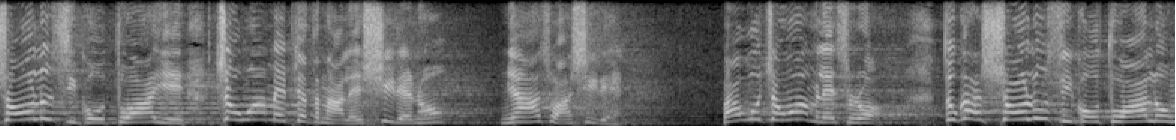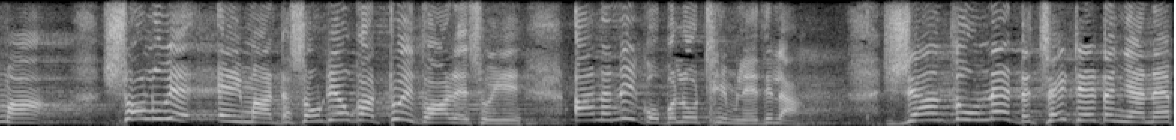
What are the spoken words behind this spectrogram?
ရှောလူစီကိုသွားရင်ကြုံရမယ့်ပြဿနာလည်းရှိတယ်နော်များစွာရှိတယ် ဘာကိုကြုံရမလဲဆိုတော့သူကရှောလူစီကိုသွားလို့မှရှောလူရဲ့အိမ်မှာတစုံတယောက်ကတွေ့သွားတယ်ဆိုရင်အာနနိကိုဘလို့ထင်မလဲသိလားရန်သူနဲ့တကြိတ်တဲ့တညံနဲ့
